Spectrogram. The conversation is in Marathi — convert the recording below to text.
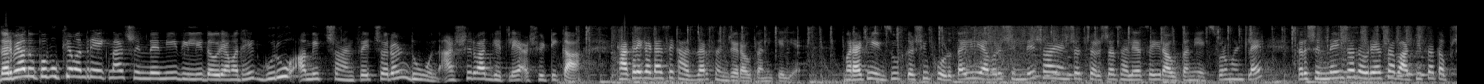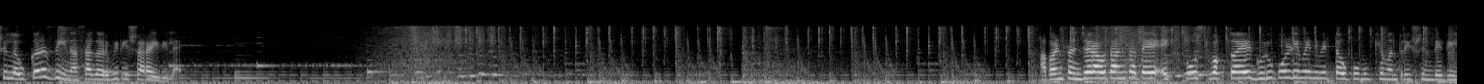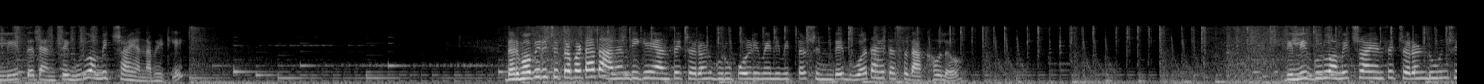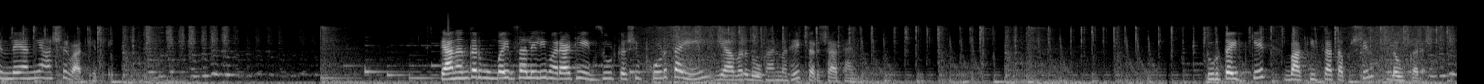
दरम्यान उपमुख्यमंत्री एकनाथ शिंदेंनी दिल्ली दौऱ्यामध्ये गुरु अमित शहांचे चरण धुवून आशीर्वाद घेतले अशी टीका ठाकरे गटाचे खासदार संजय राऊतांनी केली आहे. मराठी एकजूट कशी फोडता येईल यावर शिंदे शहा यांच्यात चर्चा झाल्याचंही राऊतांनी एक्सवर म्हटलंय. तर शिंदेंच्या दौऱ्याचा बाकीचा तपशील लवकरच देईन असा गर्भित इशाराही दिलाय. आपण संजय राऊतांचं ते एक्सपोस्ट बघतोय. गुरुपौर्णिमेनिमित्त उपमुख्यमंत्री शिंदे दिल्लीत. तर त्यांचे गुरु अमित शहा यांना भेटले. धर्मवीर चित्रपटात आनंद दिघे यांचे चरण गुरुपौर्णिमेनिमित्त शिंदे धुवत आहेत असं दाखवलं. दिल्लीत गुरु अमित शहा यांचे चरण धुवून शिंदे यांनी आशीर्वाद घेतले. त्यानंतर मुंबईत झालेली मराठी एकजूट कशी फोडता येईल यावर दोघांमध्ये चर्चा झाली. तूर्त इतकेच बाकीचा तपशील लवकरच.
